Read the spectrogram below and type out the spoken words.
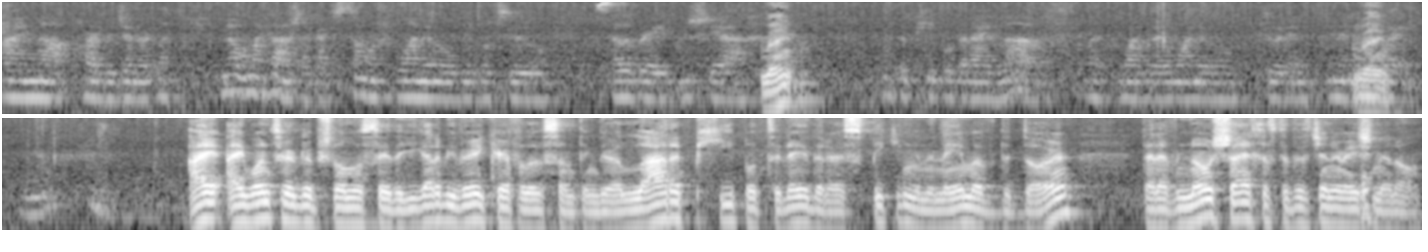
I'm not part of the gener, like, no, oh my gosh, like, I so much want to be able to celebrate Mashiach. Right. Um, with the people that I love, like, why would I want to do it in, in any Right. way, you know? I, I once heard Reb Shlomo say that you got to be very careful of something. There are a lot of people today that are speaking in the name of the dor that have no shaykhs to this generation at all.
